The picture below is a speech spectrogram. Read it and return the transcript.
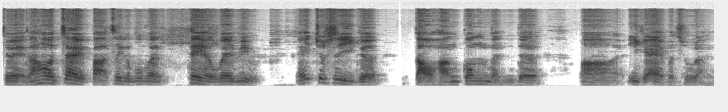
对然后再把这个部分配合 WebView，哎，就是一个导航功能的啊一个 App 出来了。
